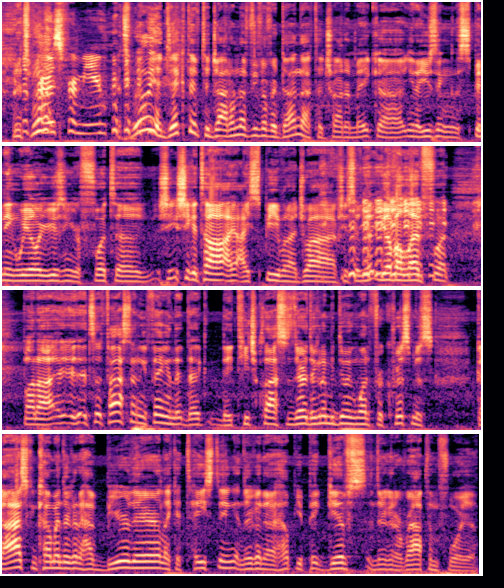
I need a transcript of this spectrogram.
But it's The really pros from you. it's really addictive to. I don't know if you've ever done that to try to make, uh, you know, using the spinning wheel. You're using your foot to. She, she could tell I, I speed when I drive. She said you, you have a lead foot, but uh, it, it's a fascinating thing, and they, they teach classes there. They're going to be doing one for Christmas. Guys can come in. They're going to have beer there, like a tasting, and they're going to help you pick gifts, and they're going to wrap them for you.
